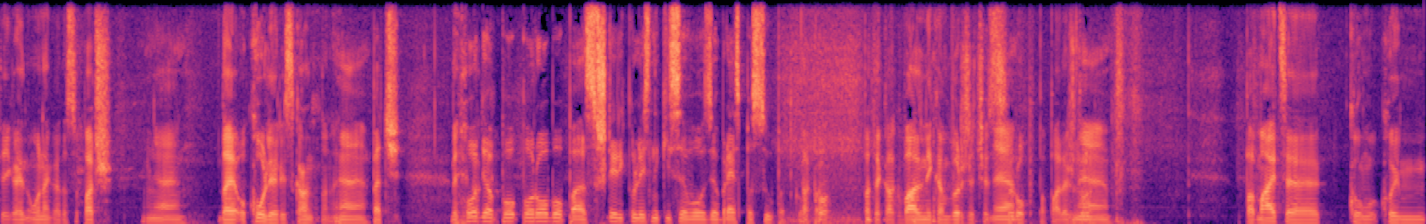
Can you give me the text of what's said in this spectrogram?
tega in onega, da, so pač, Ja, da je okolje riskantno. ne. ja, pač hodijo po, po robu, pa s štiri kolesniki se vozijo brez pasu. Pa tako, Tako, pa te kak val nekam vrže čez Ja. rob, pa padeš dol. Ja, Pa majce, ko, ko jim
